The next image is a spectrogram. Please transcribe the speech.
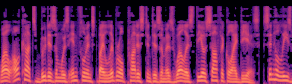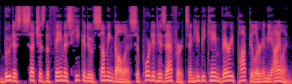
While Olcott's Buddhism was influenced by liberal Protestantism as well as theosophical ideas, Sinhalese Buddhists such as the famous Hikaduv Sumangala supported his efforts and he became very popular in the island.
